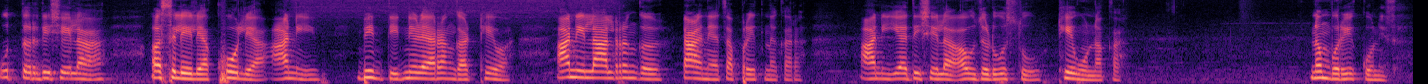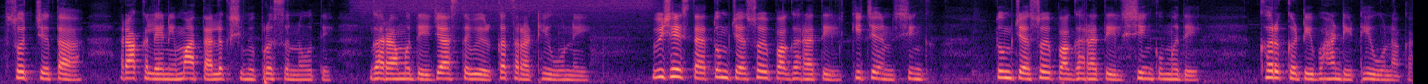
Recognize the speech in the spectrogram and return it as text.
उत्तर दिशेला असलेल्या खोल्या आणि भिंती निळ्या रंगात ठेवा आणि लाल रंग टाळण्याचा प्रयत्न करा आणि या दिशेला अवजड वस्तू ठेवू नका. नंबर एकोणीस. स्वच्छता राखल्याने माता लक्ष्मी प्रसन्न होते. घरामध्ये जास्त वेळ कचरा ठेवू नये. विशेषतः तुमच्या स्वयंपाकघरातील किचन शिंक तुमच्या स्वयंपाकघरातील शिंकमध्ये खरकटी भांडी ठेवू नका.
